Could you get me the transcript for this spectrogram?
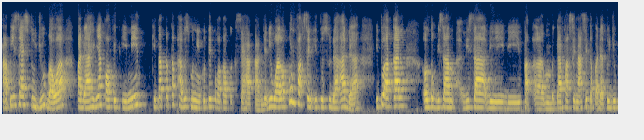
Tapi saya setuju bahwa pada akhirnya COVID ini kita tetap harus mengikuti protokol kesehatan. Jadi walaupun vaksin itu sudah ada, itu akan untuk bisa bisa di, di uh, memberikan vaksinasi kepada 70%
